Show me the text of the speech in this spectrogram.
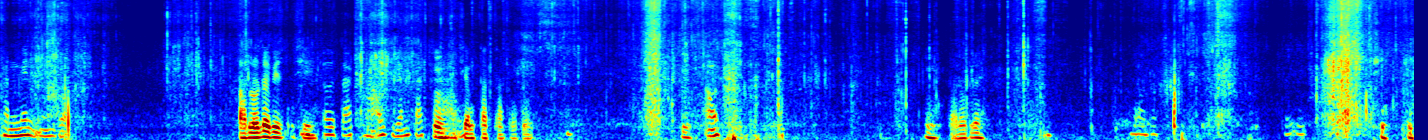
คันเม่นมันก็ตัดรถเด้อพี่พี่เออตัดขาวเสียมตัดอืมขาวเตรียมตัดตัดออกเลยเอาอืม ตัดรถเลยได้เด้อพี่พี่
